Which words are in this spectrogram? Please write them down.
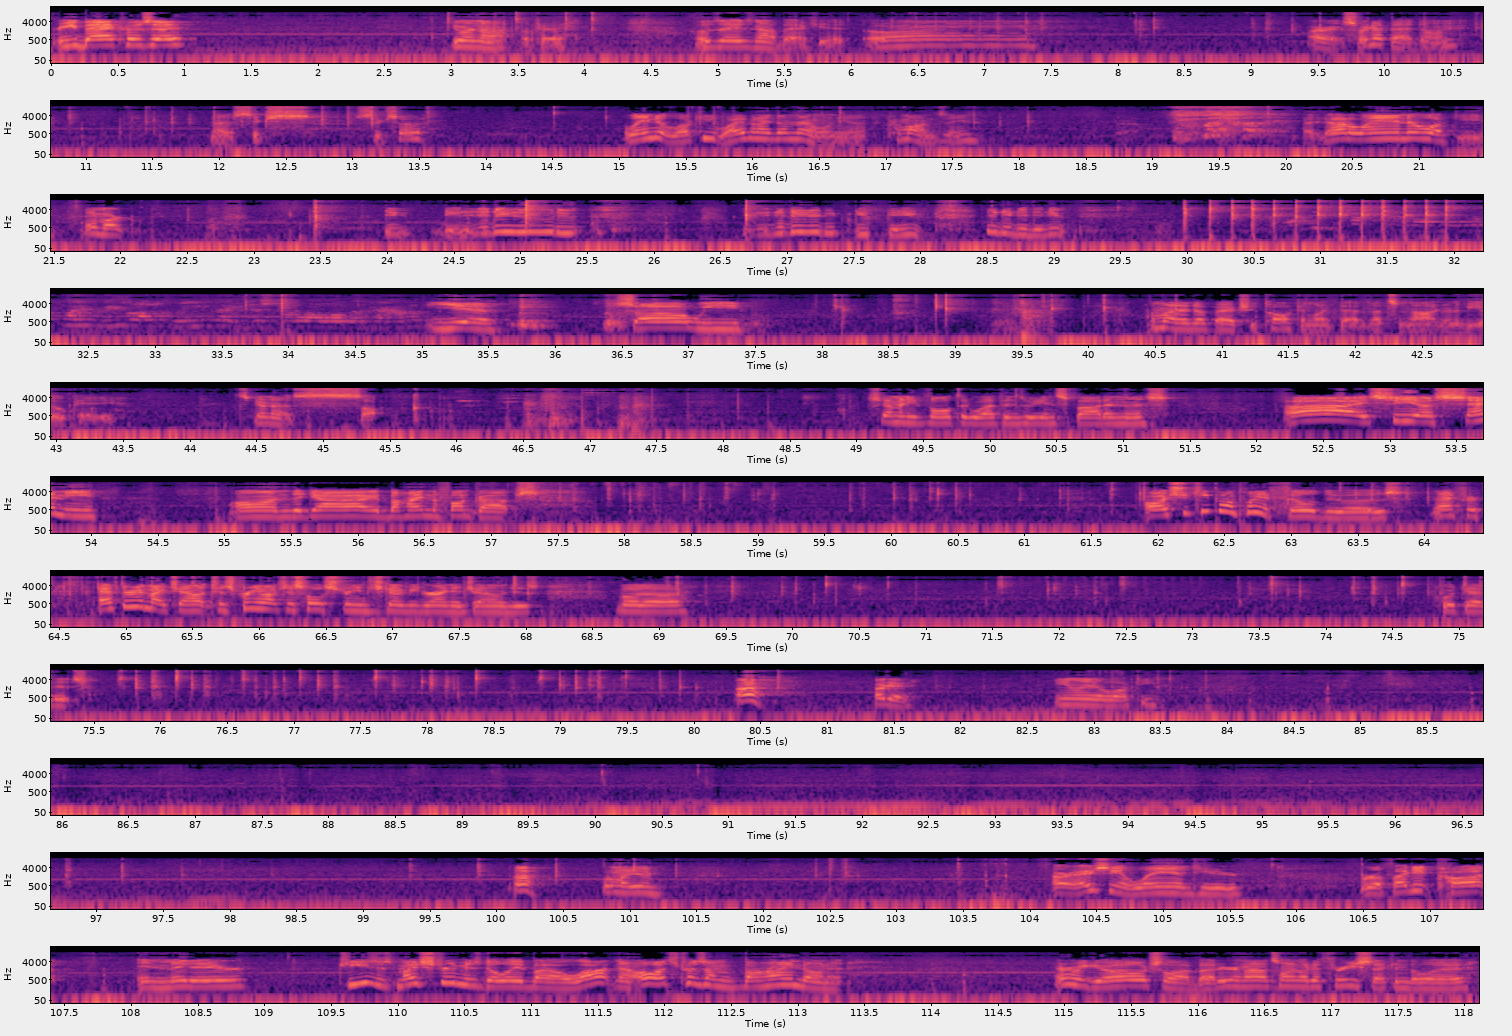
Are you back, Jose? You are not. Okay. Jose is not back yet. Um. All right, so I got that done. Nice six, six out. Of, landed lucky. Why haven't I done that one yet? Come on, Zane. I gotta land it lucky. Hey, Mark. Yeah. Sorry. I'm gonna end up actually talking like that, and that's not gonna be okay. It's gonna suck. See how many vaulted weapons we didn't spot in this. Ah, I see a semi on the guy behind the fun drops. Oh, I should keep on playing fill duos after after in my challenge, because pretty much this whole stream is gonna be grinding challenges. But uh, quick edits. Ah, okay. Landed lucky. Ah, what am I doing? Alright, I just can't land here. Bro, if I get caught in midair, Jesus, my stream is delayed by a lot now. Oh, that's because I'm behind on it. There we go, it's a lot better. Now it's only like a three second delay.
